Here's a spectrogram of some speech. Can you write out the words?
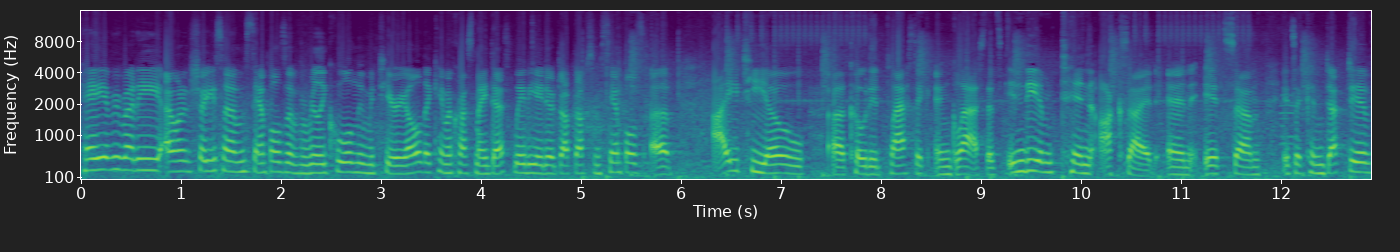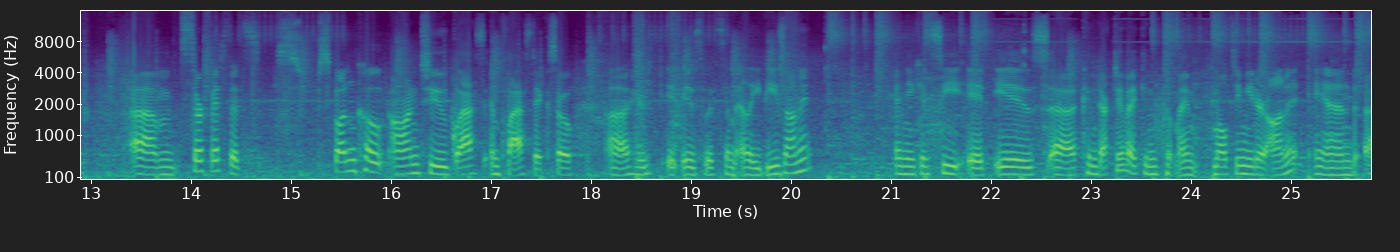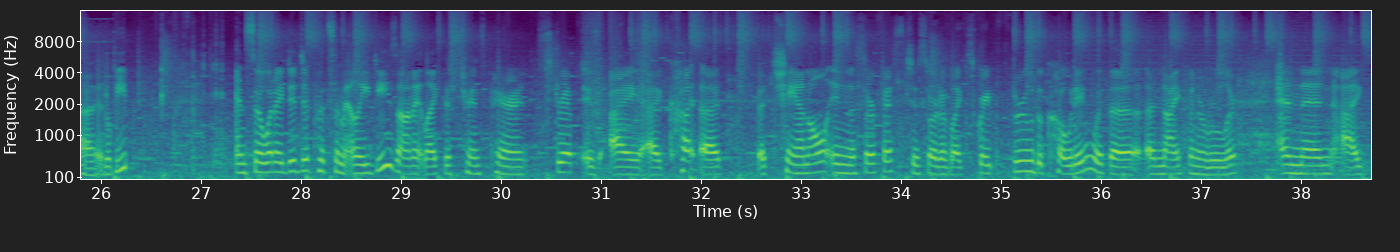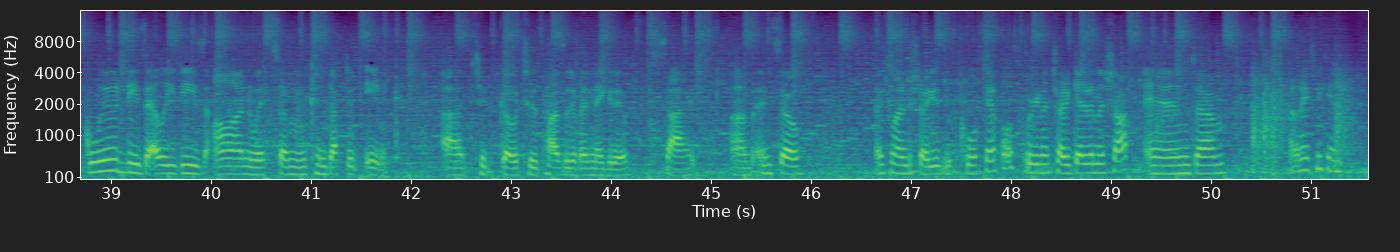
Hey everybody, I wanted to show you some samples of really cool new material that came across my desk. Ladyada dropped off some samples of ITO uh, coated plastic and glass. That's indium tin oxide and it's, um, it's a conductive um, surface that's spun coat onto glass and plastic. So uh, here it is with some LEDs on it and you can see it is uh, conductive. I can put my multimeter on it and uh, it'll beep. And so what I did to put some LEDs on it, like this transparent strip, is I, I cut a, a, channel in the surface to sort of like scrape through the coating with a, a, knife and a ruler. And then I glued these LEDs on with some conductive ink uh, to go to the positive and negative sides. Um, and so I just wanted to show you these cool samples. We're going to try to get it in the shop and um, have a nice weekend.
